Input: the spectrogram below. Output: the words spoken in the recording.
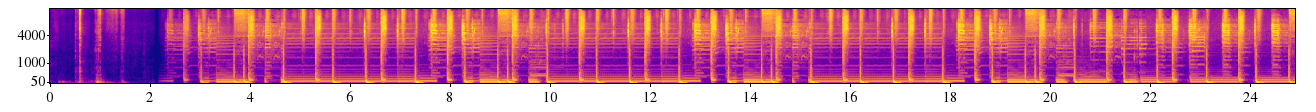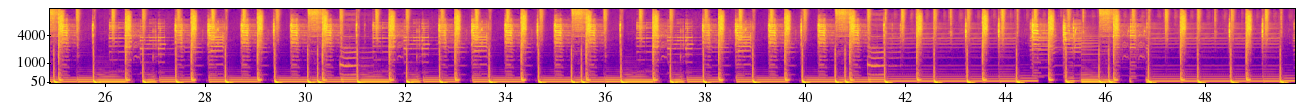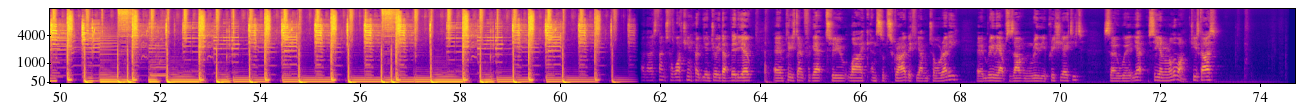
Thanks for watching. Hope you enjoyed that video. And um, please don't forget to like and subscribe if you haven't already. It um, really helps us out and really appreciate it. So, uh, yeah, see you on another one. Cheers, guys.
